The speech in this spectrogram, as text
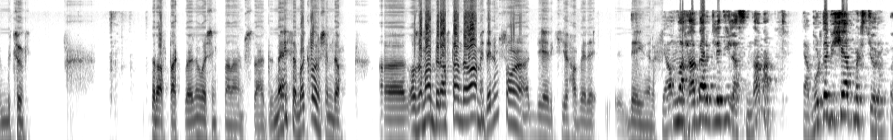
bütün draft haklarını Washington'a vermişlerdi. Neyse bakalım şimdi. E, o zaman drafttan devam edelim sonra diğer iki habere değiniriz. Ya onlar haber bile değil aslında ama ya burada bir şey yapmak istiyorum. Ee,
